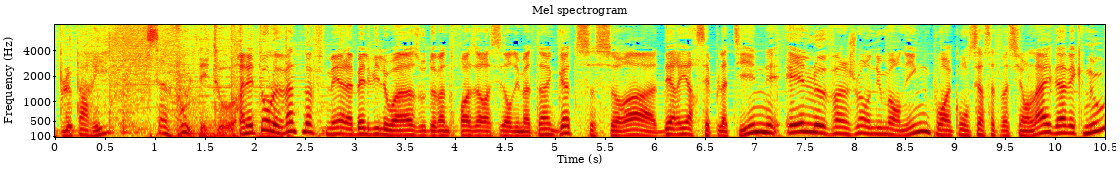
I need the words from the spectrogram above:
Bleu Paris, ça vaut le détour. Un détour le 29 mai à la Bellevilloise où de 23h à 6h du matin, Guts sera derrière ses platines et le 20 juin au New Morning pour un concert cette fois-ci en live avec nous,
